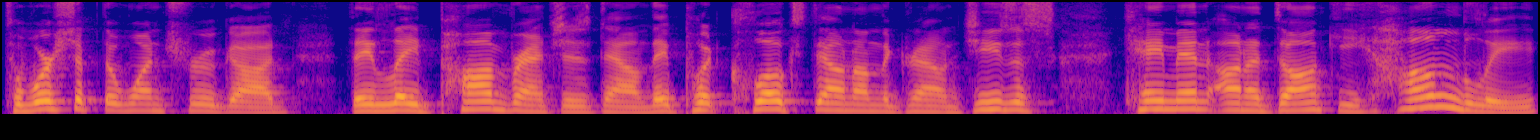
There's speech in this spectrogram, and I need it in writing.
to worship the one true God, they laid palm branches down. They put cloaks down on the ground. Jesus came in on a donkey humbly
